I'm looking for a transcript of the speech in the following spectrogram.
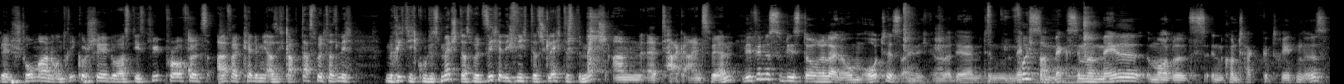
den Strohmann und Ricochet, du hast die Street Profits, Alpha Academy, also ich glaube, das wird tatsächlich ein richtig gutes Match. Das wird sicherlich nicht das schlechteste Match an äh, Tag 1 werden. Wie findest du die Storyline um Otis eigentlich gerade, der mit den Max Furchtbar. Maximum Male Models in Kontakt getreten ist?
